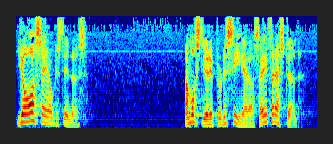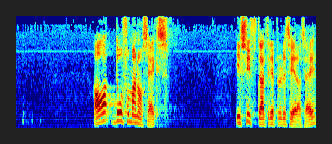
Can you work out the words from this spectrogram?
Ja, säger Augustinus. Man måste ju reproducera sig förresten. Ja, då får man ha sex i syfte att reproducera sig.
